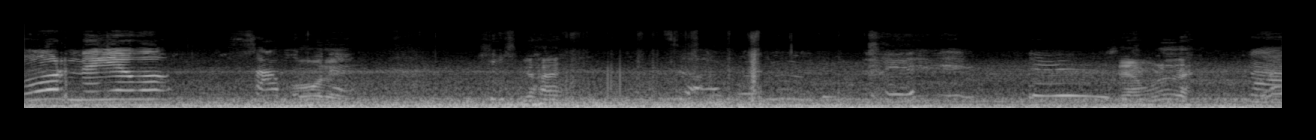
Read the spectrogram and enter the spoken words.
मोर नहीं है वो साबुन मोर है। क्या है श्यामल हाँ।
